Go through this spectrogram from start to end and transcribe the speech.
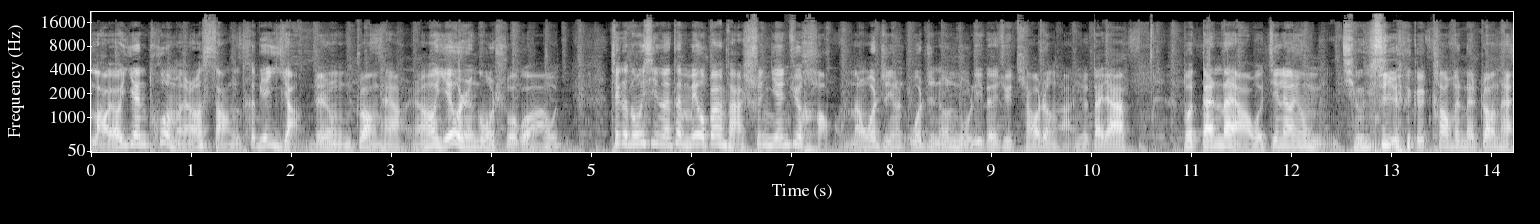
老要咽唾沫，然后嗓子特别痒这种状态啊。然后也有人跟我说过啊，我这个东西呢，它没有办法瞬间去好，那我只能我只能努力的去调整啊。就大家多担待啊，我尽量用情绪跟亢奋的状态，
